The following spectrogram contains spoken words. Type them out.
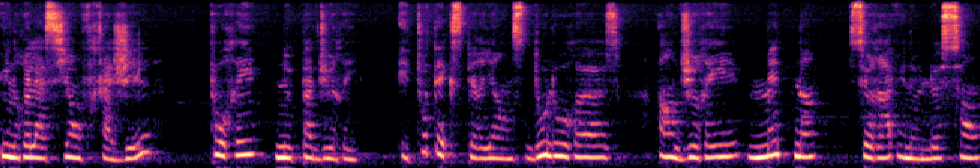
Une relation fragile pourrait ne pas durer et toute expérience douloureuse endurée maintenant sera une leçon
